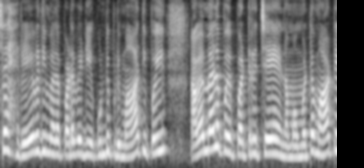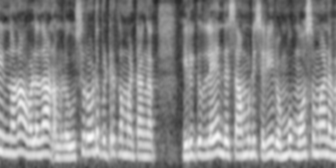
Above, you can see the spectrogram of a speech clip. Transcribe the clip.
சே ரேவதி மேலே பட வேண்டிய குண்டு இப்படி மாற்றி போய் அவன் மேலே போய் பட்டுருச்சே. நம்ம மட்டும் மாட்டியிருந்தோன்னா அவ்வளோதான் நம்மளை உசுரோடு விட்டுருக்க மாட்டாங்க. இருக்குதுலே இந்த சாமுடி சரி ரொம்ப மோசமானவ.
